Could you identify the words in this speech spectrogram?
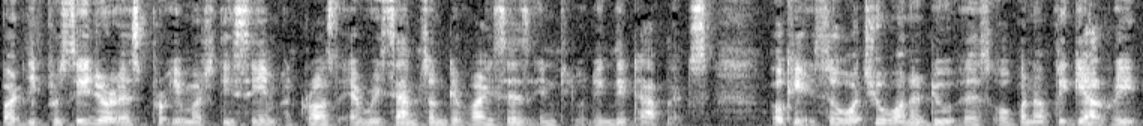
but the procedure is pretty much the same across every Samsung devices including the tablets. Okay, so what you want to do is open up the gallery,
